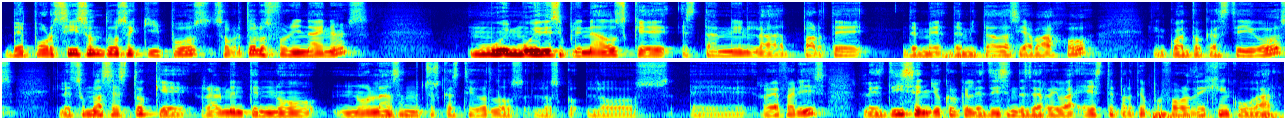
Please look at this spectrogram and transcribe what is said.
De por sí son dos equipos, sobre todo los 49ers, muy, muy disciplinados que están en la parte de, mitad hacia abajo en cuanto a castigos. Le sumas esto que realmente no, no lanzan muchos castigos los, los eh, referees. Les dicen, yo creo que les dicen desde arriba, este partido por favor dejen jugar.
